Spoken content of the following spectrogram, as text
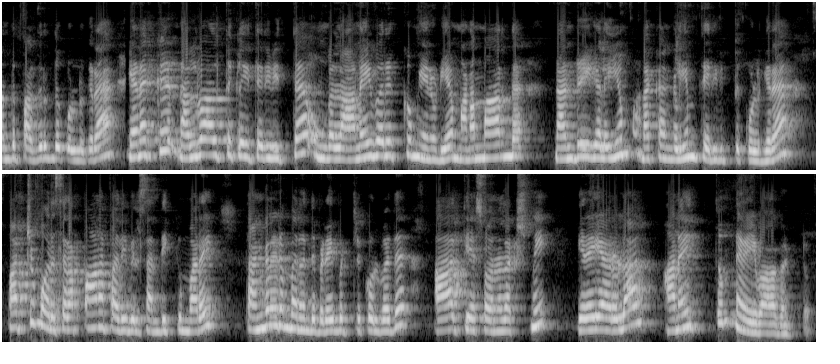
வந்து பகிர்ந்து கொள்ளுகிறேன். எனக்கு நல்வாழ்த்துக்களை தெரிவித்த உங்கள் அனைவருக்கும் என்னுடைய மனமார்ந்த நன்றிகளையும் வணக்கங்களையும் தெரிவித்துக் கொள்கிறேன். மற்றும் ஒரு சிறப்பான பதிவில் சந்திக்கும் வரை தங்களிடமிருந்து விடைபெற்றுக் கொள்வது ஆத்திய சொர்ணலக்ஷ்மி இறையருளால் அனைத்தும் நிறைவாகட்டும்.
